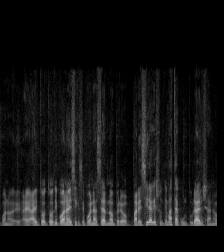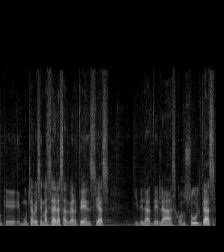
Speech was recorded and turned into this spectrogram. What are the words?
bueno, eh, hay, todo, tipo de análisis que se pueden hacer, ¿no? Pero pareciera que es un tema hasta cultural ya, ¿no? Que muchas veces, más allá de las advertencias, y de, de las consultas,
